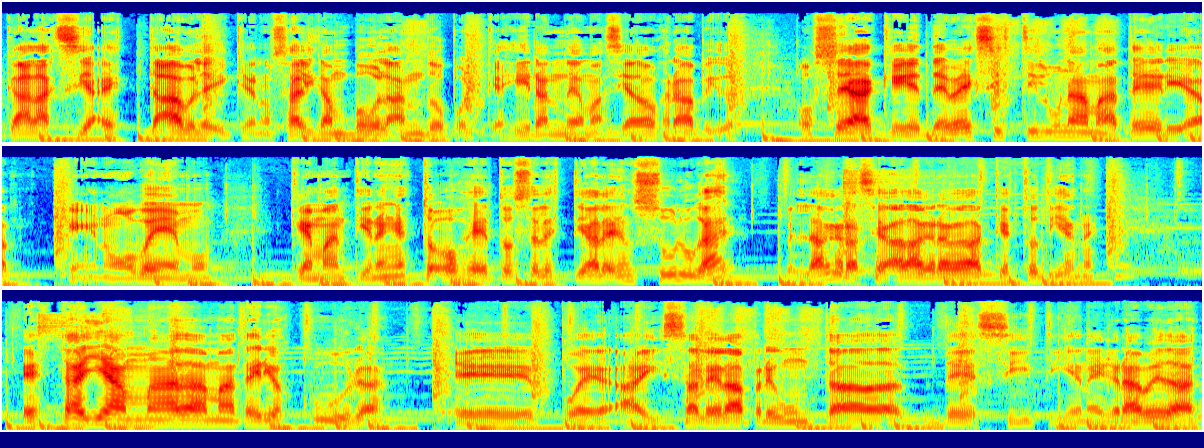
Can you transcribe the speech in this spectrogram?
galaxia estable y que no salgan volando porque giran demasiado rápido. O sea que debe existir una materia que no vemos que mantienen estos objetos celestiales en su lugar, ¿verdad? Gracias a la gravedad que esto tiene esta llamada materia oscura, eh, pues ahí sale la pregunta de si tiene gravedad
